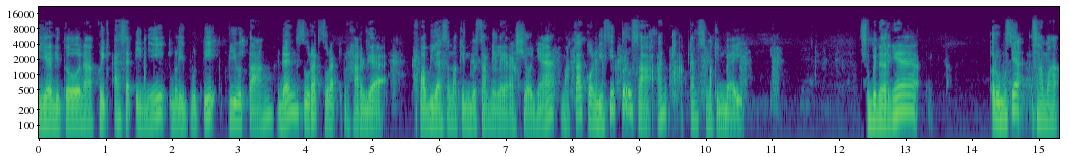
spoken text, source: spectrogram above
Iya gitu. Nah, quick asset ini meliputi piutang dan surat-surat berharga. Apabila semakin besar nilai rasionya, maka kondisi perusahaan akan semakin baik. Sebenarnya rumusnya sama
